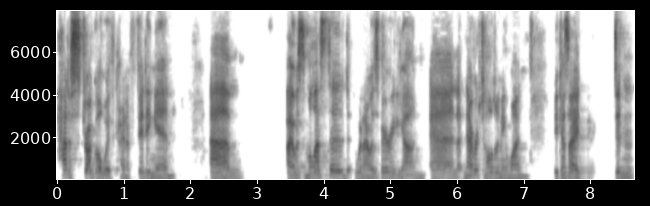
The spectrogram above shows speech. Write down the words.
had a struggle with kind of fitting in. Um, i was molested when i was very young and never told anyone because i didn't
